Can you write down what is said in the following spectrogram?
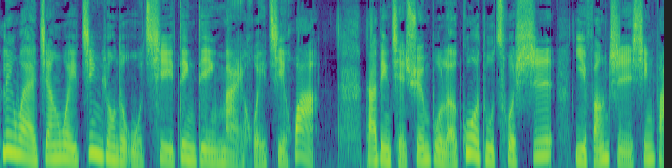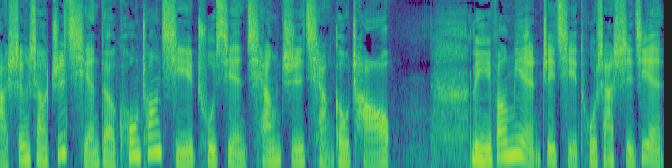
另外将为禁用的武器订定买回计划。他并且宣布了过渡措施，以防止新法生效之前的空窗期出现枪支抢购潮。另一方面，这起屠杀事件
